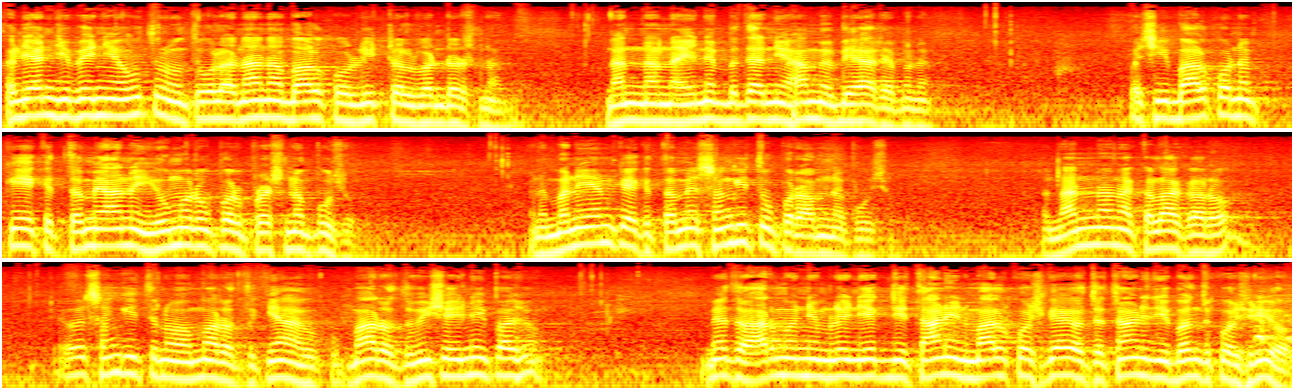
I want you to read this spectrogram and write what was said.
કલ્યાણજીભાઈને ઉતરું તો ઓલા નાના બાળકો લિટલ વંડર્સના નાના નાના એને બધાની સામે બેહારે મને. પછી બાળકોને કહે કે તમે આને હ્યુમર ઉપર પ્રશ્ન પૂછો. અને મને એમ કહે કે તમે સંગીત ઉપર આમને પૂછો. નાના નાના કલાકારો, હવે સંગીતનો અમારો તો ક્યાં, મારો તો વિષય નહીં પાછો. મેં તો હાર્મોનિયમ લઈને એક દી તાણીને માલકોશ ગયો તો ત્રણ દી બંધ કોશ રહ્યો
